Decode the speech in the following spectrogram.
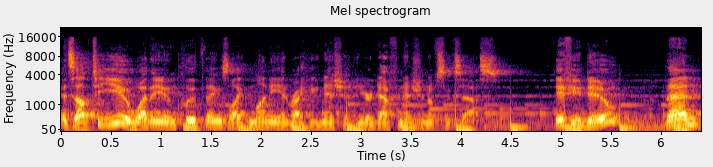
it's up to you whether you include things like money and recognition in your definition of success. If you do, then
